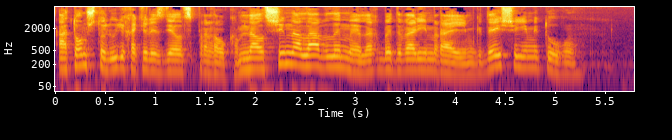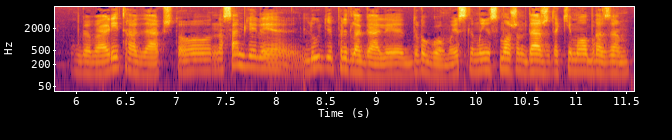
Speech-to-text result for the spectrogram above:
о том, что люди хотели сделать с пророком. Налшина лавлы мелах бедварим раим гдейши емитугу. Говорит Радак, что на самом деле люди предлагали другому. Если мы не сможем даже таким образом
